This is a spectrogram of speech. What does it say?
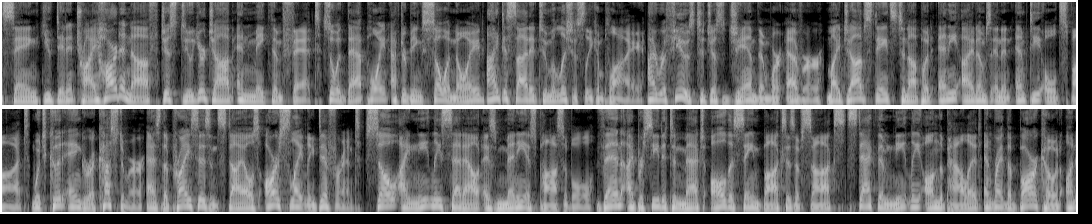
saying, You didn't try hard enough, just do your job and make them fit. So at that point, after being so annoyed, I decided to maliciously comply. I refused to just jam them wherever. My job states to not put any items in an empty old spot, which could anger a customer as the prices and styles are slightly different. So I neatly set out as many as possible. Then I proceeded to match all the same boxes of socks, stack them neatly on the pallet, and write the barcode on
